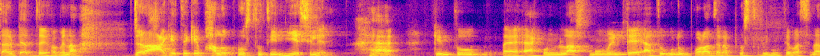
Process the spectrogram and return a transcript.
তার ব্যর্থায় হবে না। যারা আগে থেকে ভালো প্রস্তুতি নিয়েছিলেন হ্যাঁ কিন্তু এখন লাস্ট মোমেন্টে এতগুলো পড়া যারা প্রস্তুতি নিতে পারছে না,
